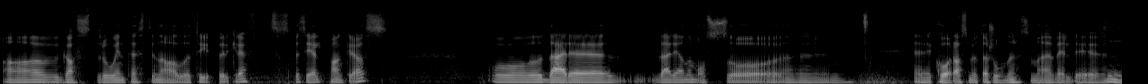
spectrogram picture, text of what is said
av gastrointestinale typer kreft, spesielt pankreas. Og der, derigjennom også eh, KORAS mutasjoner, som er veldig mm.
